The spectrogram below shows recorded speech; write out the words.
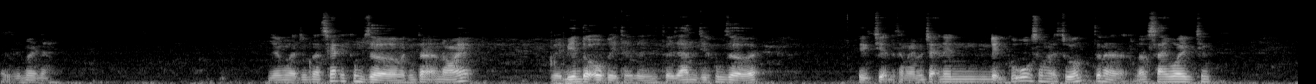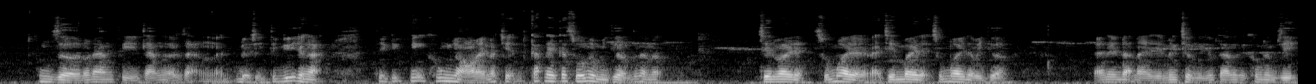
ở dưới mây này. Nhưng mà chúng ta xét cái khung giờ mà chúng ta đã nói ấy, về biên độ về thời, thời, thời gian trên khung giờ ấy thì chuyện thằng này nó chạy lên đỉnh cũ xong lại xuống tức là nó sideways trên khung giờ nó đang thì đang ở dạng điều chỉnh tích lũy chẳng hạn. Thì cái, cái khung nhỏ này nó chuyện cắt lên cắt xuống là bình thường tức là nó trên mây này xuống mây này lại trên mây này xuống mây là bình thường. Đấy, nên đoạn này thì nâng chừng thì chúng ta có thể không làm gì.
